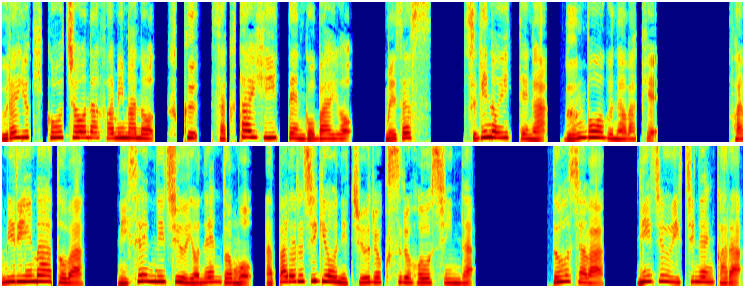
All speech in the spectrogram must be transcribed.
売れ行き好調なファミマの服、作対比1.5倍を目指す。次の一手が文房具なわけ。ファミリーマートは2024年度もアパレル事業に注力する方針だ。同社は21年から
